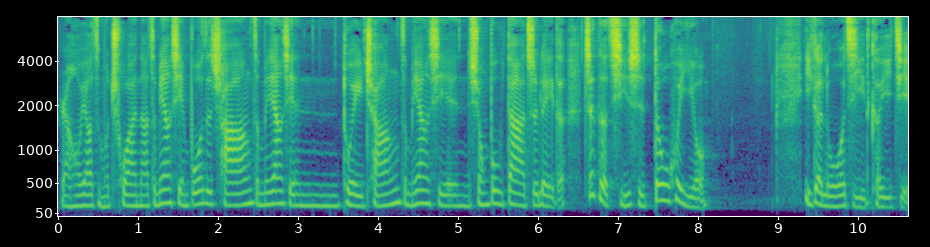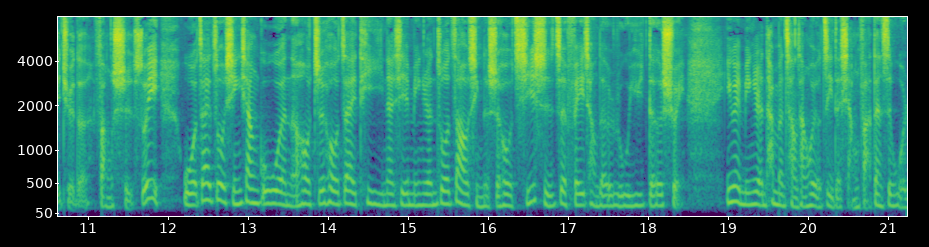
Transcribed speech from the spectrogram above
然后要怎么穿啊，怎么样显脖子长，怎么样显腿长，怎么样显胸部大之类的，这个其实都会有。一个逻辑可以解决的方式，所以我在做形象顾问，然后之后再替那些名人做造型的时候，其实这非常的如鱼得水，因为名人他们常常会有自己的想法，但是我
